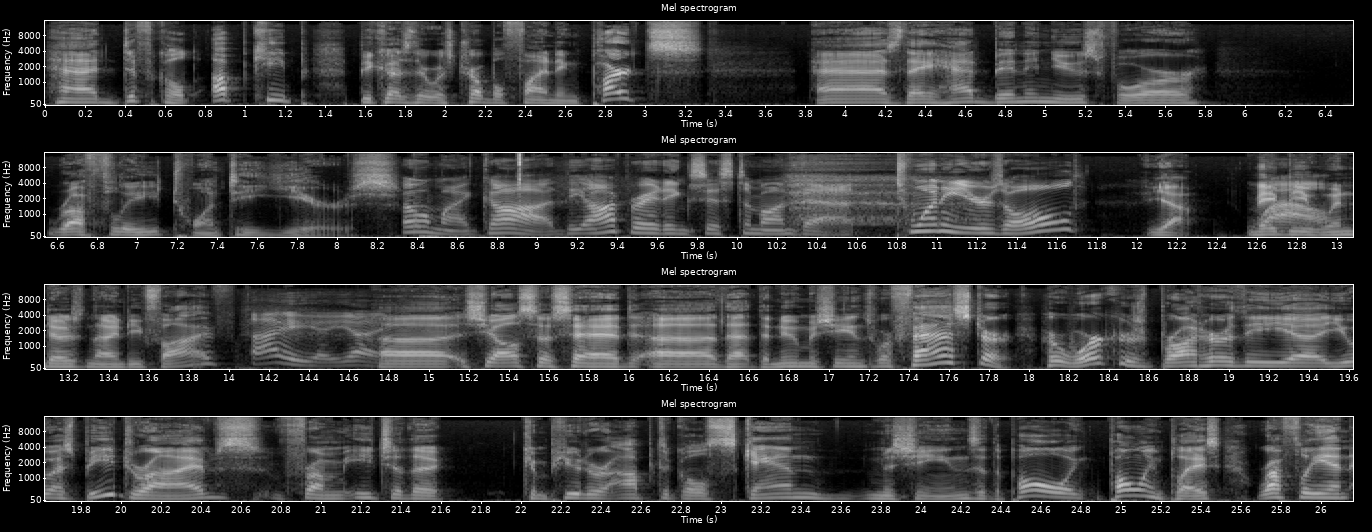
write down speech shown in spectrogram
had difficult upkeep because there was trouble finding parts, as they had been in use for roughly 20 years. Oh my God. The operating system on that. 20 years old? Yeah. Maybe Wow. Windows 95. Ay, ay, ay. Uh, she also said uh, that the new machines were faster. Her workers brought her the uh, USB drives from each of the computer optical scan machines at the polling, polling place roughly an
